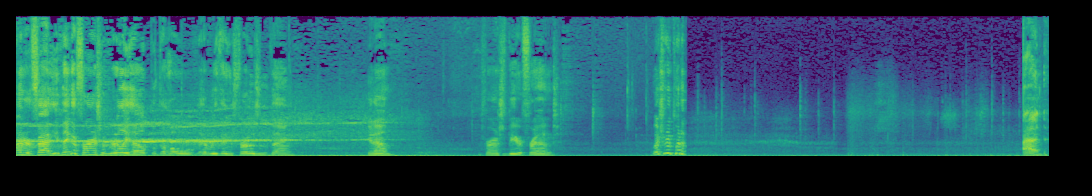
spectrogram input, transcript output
Matter of fact, you think a furnace would really help with the whole everything's frozen thing? You know? The furnace would be your friend. Where should we put it?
